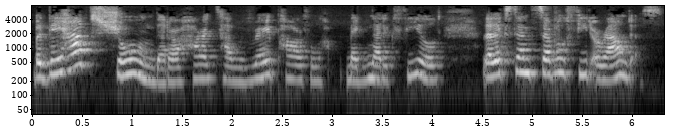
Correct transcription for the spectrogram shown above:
but they have shown that our hearts have a very powerful magnetic field that extends several feet around us.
